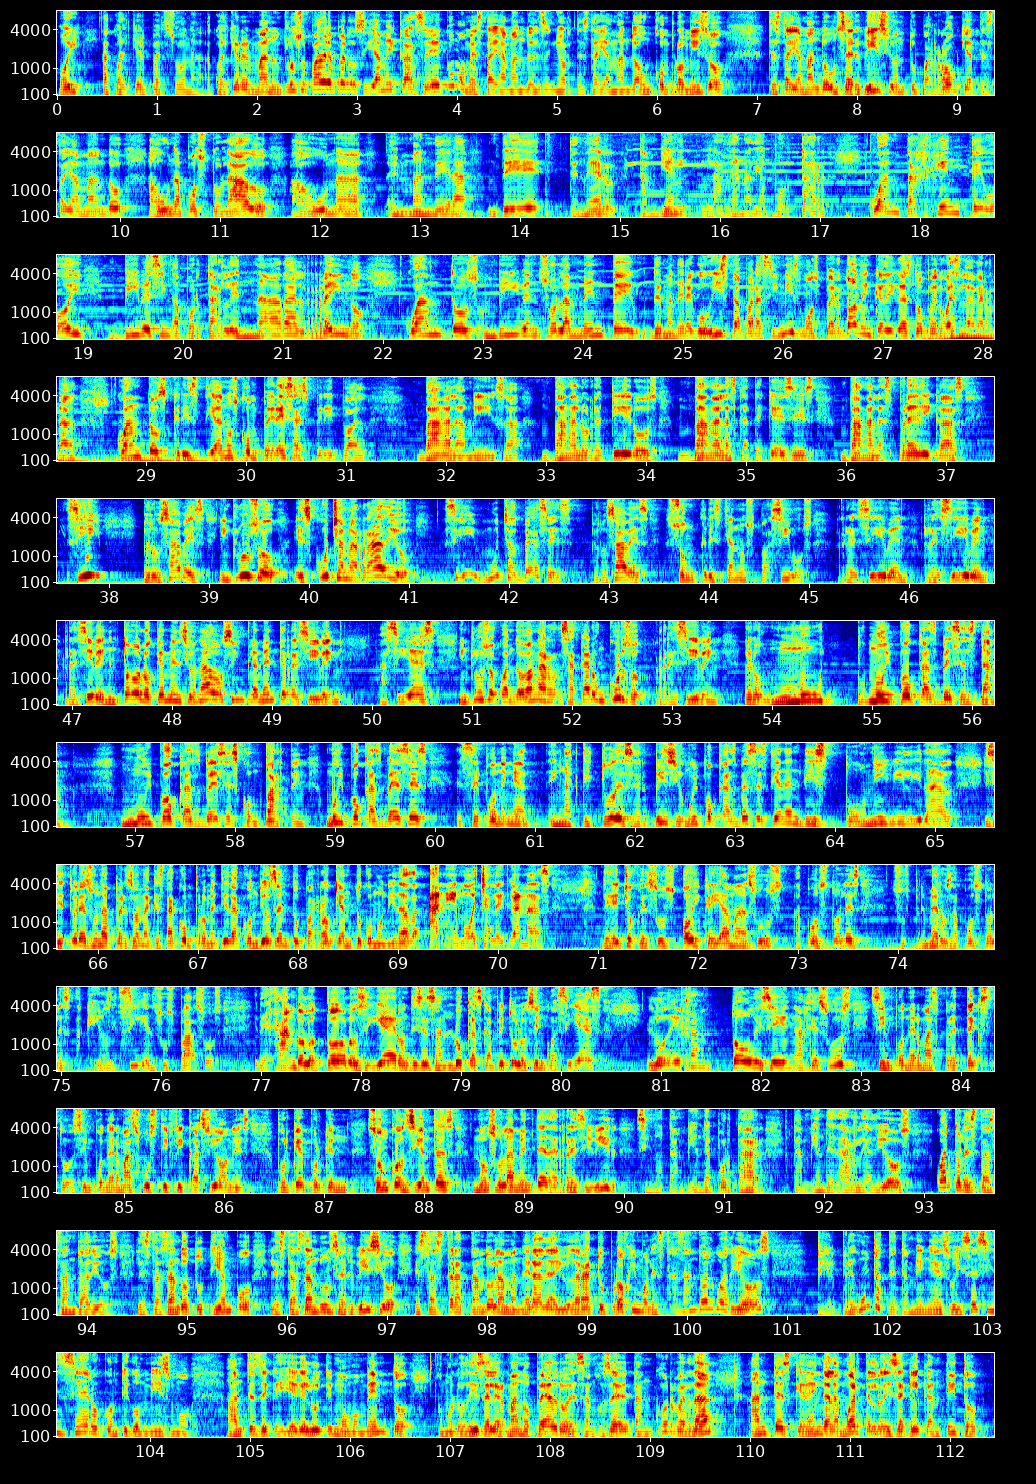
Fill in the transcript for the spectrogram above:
Hoy a cualquier persona, a cualquier hermano, incluso padre, pero si ya me casé, ¿cómo me está llamando el Señor? Te está llamando a un compromiso, te está llamando a un servicio en tu parroquia, te está llamando a un apostolado, a una eh, manera de tener también la gana de aportar. ¿Cuánta gente hoy vive sin aportarle nada al reino? ¿Cuántos viven solamente de manera egoísta para sí mismos? Perdonen que diga esto, pero es la verdad. ¿Cuántos cristianos con pereza espiritual? Van a la misa, van a los retiros, van a las catequesis, van a las prédicas. Sí, pero sabes, incluso escuchan la radio. Sí, muchas veces. Pero sabes, son cristianos pasivos. Reciben, reciben, reciben. En todo lo que he mencionado, simplemente reciben. Así es, incluso cuando van a sacar un curso, reciben, pero muy, muy pocas veces dan. Muy pocas veces comparten, muy pocas veces se ponen en actitud de servicio, muy pocas veces tienen disponibilidad. Y si tú eres una persona que está comprometida con Dios en tu parroquia, en tu comunidad, ánimo, échale ganas. De hecho, Jesús hoy que llama a sus apóstoles, sus primeros apóstoles, aquellos siguen sus pasos. Y dejándolo todo lo siguieron, dice San Lucas capítulo 5, así es. Lo dejan todo y siguen a Jesús sin poner más pretextos, sin poner más justificaciones. ¿Por qué? Porque son conscientes no solamente de recibir, sino también de aportar, también de darle a Dios. ¿Cuánto le estás dando a Dios? ¿Le estás dando tu tiempo? ¿Le estás dando un servicio? ¿Estás tratando la manera de ayudar a tu prójimo? ¿Le estás dando algo a Dios? Pregúntate también eso y sé sincero contigo mismo antes de que llegue el último momento, como lo dice el hermano Pedro de San José de Tancur, ¿verdad? Antes que venga la muerte, lo dice aquel cantito,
